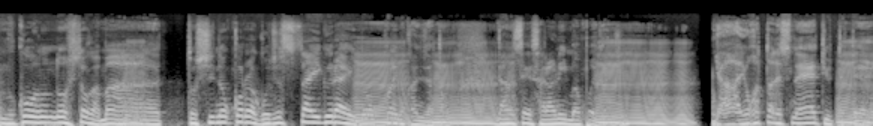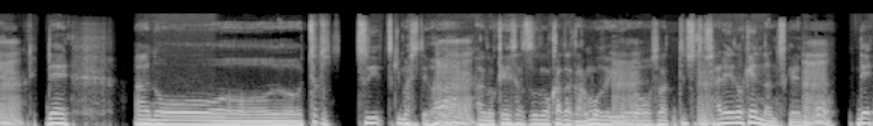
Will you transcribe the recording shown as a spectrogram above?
向こうの人が、まあ、年の頃は50歳ぐらいの声の感じだった。の。男性サラリーマンっぽい感じ。いやーよかったですねって言ってて、で、あのーちょっとつつきましては、あの、警察の方からもいろいろ教わって、ちょっと謝礼の件なんですけれども、で、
